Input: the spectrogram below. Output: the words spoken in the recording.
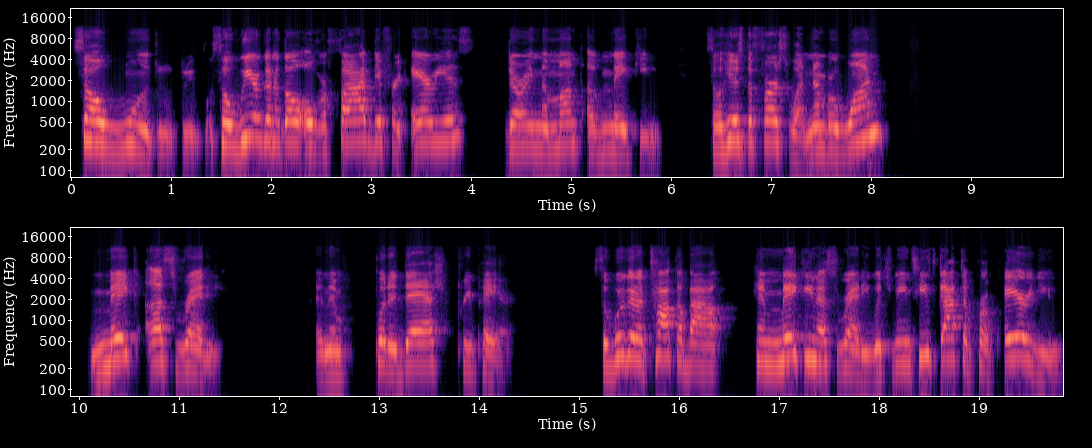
So one two three four. So we are going to go over five different areas during the month of make you. So here's the first one. Number one make us ready. And then put a dash prepare. So we're going to talk about him making us ready, which means he's got to prepare you.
